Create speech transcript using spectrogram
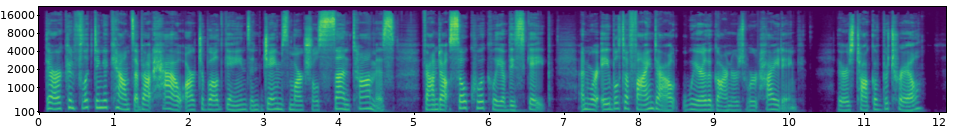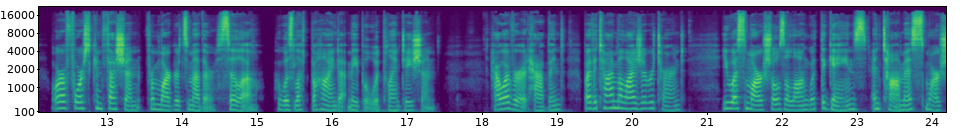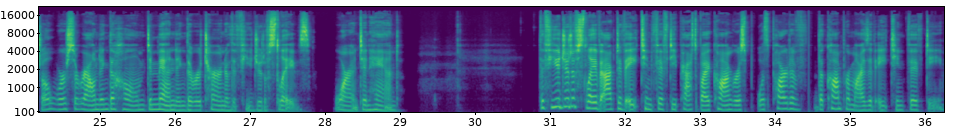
There are conflicting accounts about how Archibald Gaines and James Marshall's son Thomas found out so quickly of the escape and were able to find out where the Garners were hiding. There is talk of betrayal or a forced confession from Margaret's mother, Scylla, who was left behind at Maplewood Plantation. However, it happened, by the time Elijah returned, U.S. Marshals, along with the Gaines and Thomas Marshall, were surrounding the home demanding the return of the fugitive slaves, warrant in hand. The Fugitive Slave Act of 1850, passed by Congress, was part of the Compromise of 1850.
